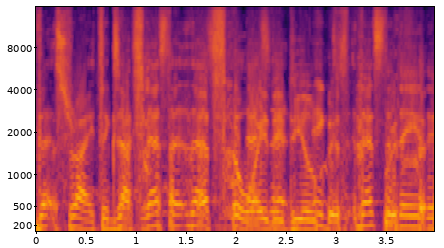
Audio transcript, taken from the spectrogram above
That's right, exactly. That's, the, that's the way they deal with- That's the they, they,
